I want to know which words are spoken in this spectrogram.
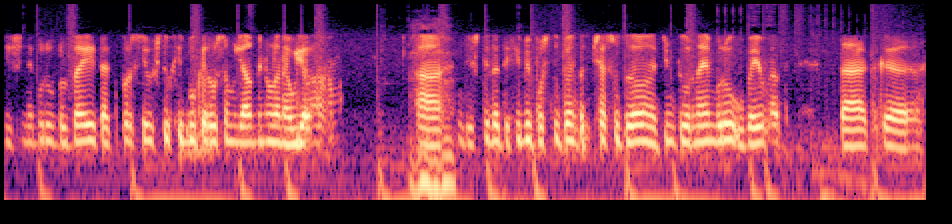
když nebudu blbej, tak prostě už tu chybu, kterou jsem udělal minule, neudělám. A když tyhle ty chyby postupem času toho tím turnajem budou ubejovat, tak eh,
